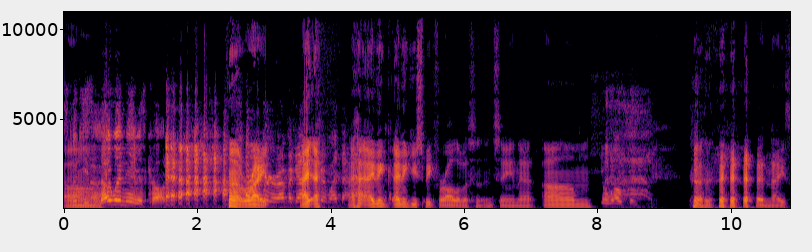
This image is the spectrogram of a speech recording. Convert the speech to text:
Snooki's Uh, nowhere near his card. Right. Put her up against I- it, what the hell? I, I think I think you speak for all of us in, in saying that. Um, You're welcome. nice.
